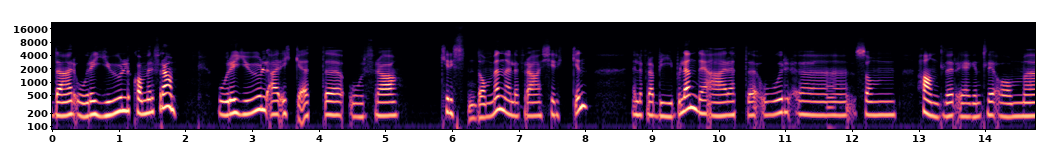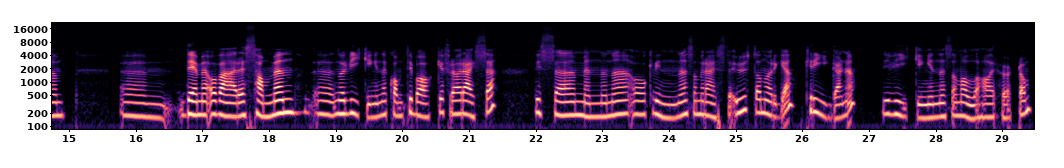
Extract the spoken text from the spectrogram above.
der ordet jul kommer fra. Ordet jul er ikke et uh, ord fra kristendommen eller fra kirken eller fra Bibelen. Det er et uh, ord uh, som handler egentlig om um, det med å være sammen når vikingene kom tilbake fra reise. Disse mennene og kvinnene som reiste ut av Norge. Krigerne. De vikingene som alle har hørt om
